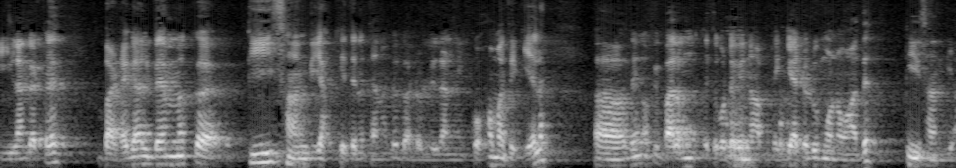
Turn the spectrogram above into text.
ඊළඟට බඩගල් බැම්මක ටී සංදියක් හෙදෙන තැනක ගඩොල් ලිලන්නේ කොහොමද කියලා දැන් අපි බලමු එතකොට වෙන අපිට ගැටලු මොනවද ටී සංදිය.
